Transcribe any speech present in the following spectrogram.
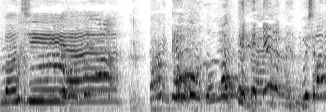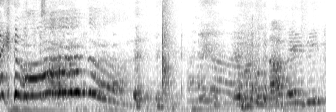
Bom dia! Uma... Puxa lá da cama. Acordar, baby.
